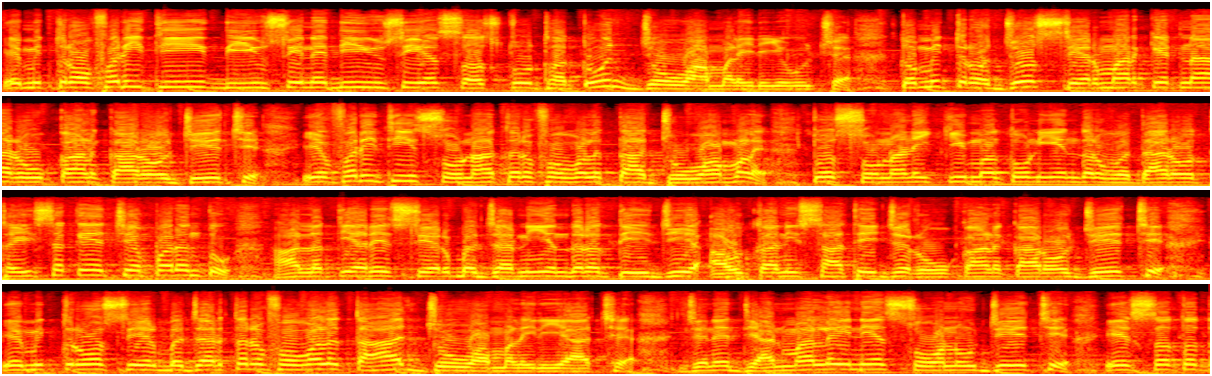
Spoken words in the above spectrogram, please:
એ મિત્રો ફરીથી દિવસે ને દિવસે સસ્તું થતું જોવા મળી રહ્યું છે. તો મિત્રો, જો શેર માર્કેટના રોકાણકારો જે છે એ ફરીથી સોના તરફ વળતા જોવા મળે, તો સોનાની કિંમતોની અંદર વધારો થઈ શકે છે. પરંતુ હાલ અત્યારે શેર બજારની અંદર તેજી આવતાની સાથે જ રોકાણકારો જે છે એ મિત્રો શેર બજાર તરફ વળતા જોવા મળી રહ્યા છે. જેને ધ્યાનમાં લઈને સોનું જે છે એ સતત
